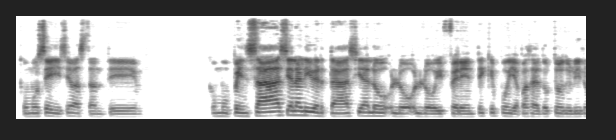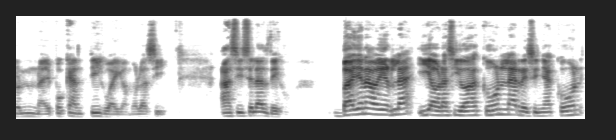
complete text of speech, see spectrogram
¿cómo se dice? Bastante como pensada hacia la libertad, hacia lo, lo, lo diferente que podía pasar el Dr. Dolittle en una época antigua, digámoslo así. Así se las dejo. Vayan a verla y ahora sí va con la reseña con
